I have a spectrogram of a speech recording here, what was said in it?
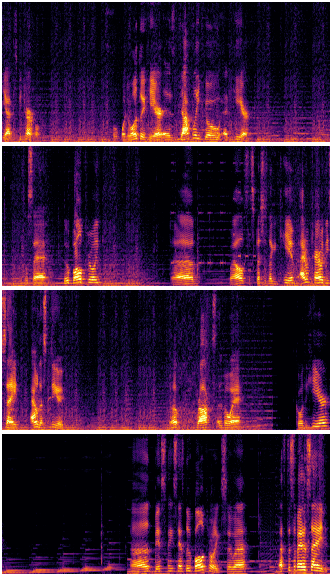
yeah, just be careful. But what you want to do here is definitely go in here. So say, no ball throwing. Um, well, suspicious looking cave. I don't care what you say. I don't listen to you. Oh, rocks of the way. Go to here. And basically says no ball throwing, so uh, that's just about insane.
